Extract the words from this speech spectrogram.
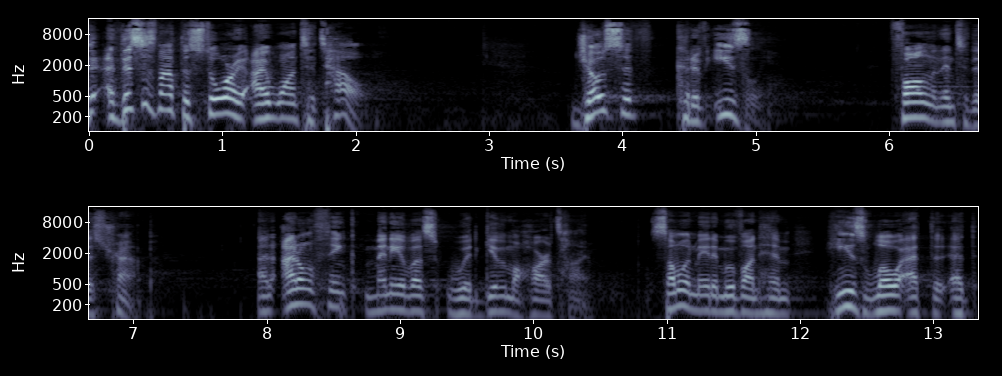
Th- this is not the story I want to tell. Joseph could have easily fallen into this trap. And I don't think many of us would give him a hard time. Someone made a move on him. He's low at the, at,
